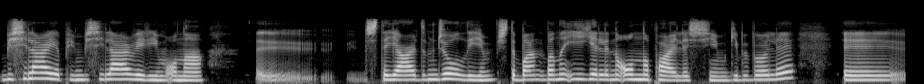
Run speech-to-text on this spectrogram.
bir şeyler yapayım, bir şeyler vereyim ona. Ee, işte yardımcı olayım, işte ben, bana iyi geleni onunla paylaşayım gibi böyle e,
